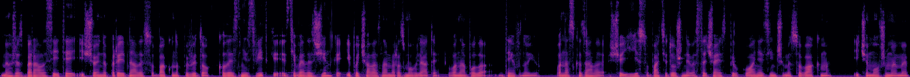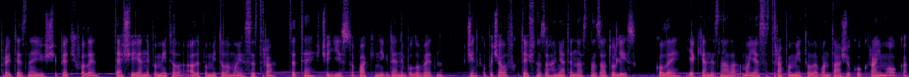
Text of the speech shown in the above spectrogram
Ми вже збиралися йти і щойно переєднали собаку на повідок. Коли з звідки з'явилась жінка і почала з нами розмовляти. Вона була дивною. Вона сказала, що її собаці дуже не вистачає спілкування з іншими собаками, і чи можемо ми пройти з нею ще 5 хвилин. Те, що я не помітила, але помітила моя сестра, це те, що її собаки ніде не було видно. Жінка почала фактично заганяти нас назад у ліс. Коли, як я не знала, моя сестра помітила вантажівку краєм ока,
